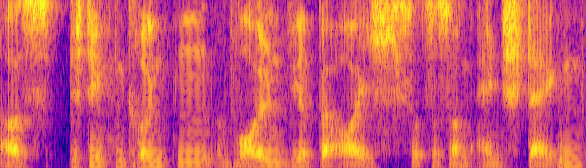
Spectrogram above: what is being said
aus bestimmten Gründen wollen wir bei euch sozusagen einsteigen.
